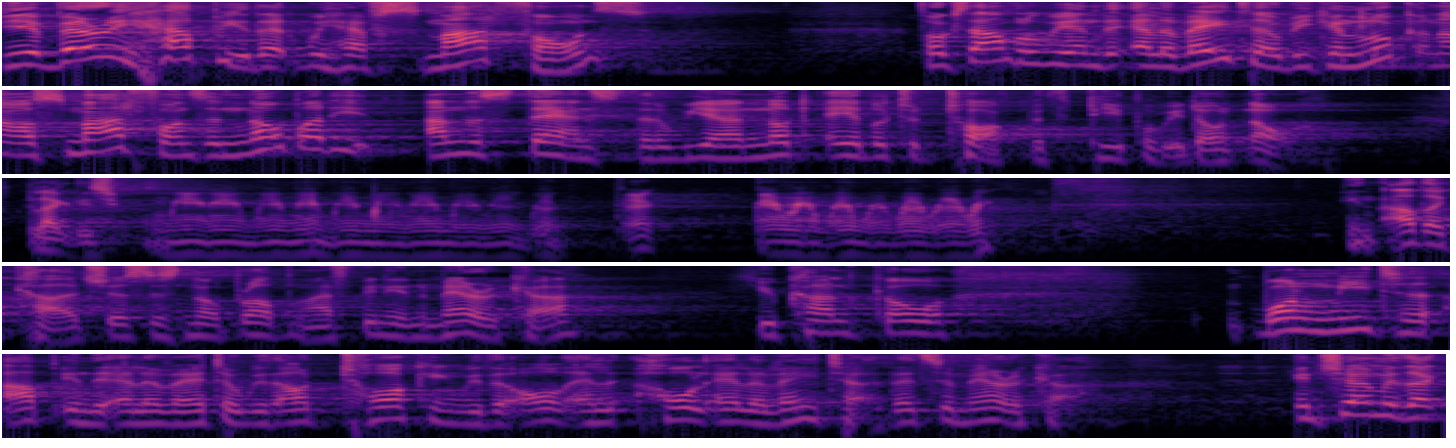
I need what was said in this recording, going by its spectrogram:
We are very happy that we have smartphones for example, we're in the elevator, we can look on our smartphones and nobody understands that we are not able to talk with people we don't know. Like this. In other cultures, it's no problem. I've been in America. You can't go one meter up in the elevator without talking with the whole elevator. That's America. In Germany, it's like,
